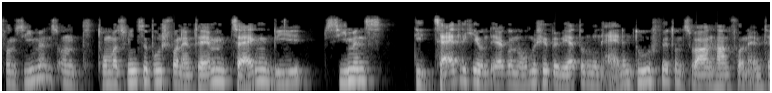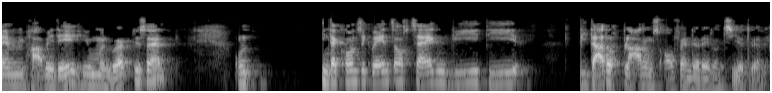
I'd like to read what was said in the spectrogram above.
von Siemens und Thomas Finzerbusch von MTM zeigen, wie Siemens die zeitliche und ergonomische Bewertung in einem durchführt, und zwar anhand von MTM HWD, Human Work Design, und in der Konsequenz auch zeigen, wie, die, wie dadurch Planungsaufwände reduziert werden.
